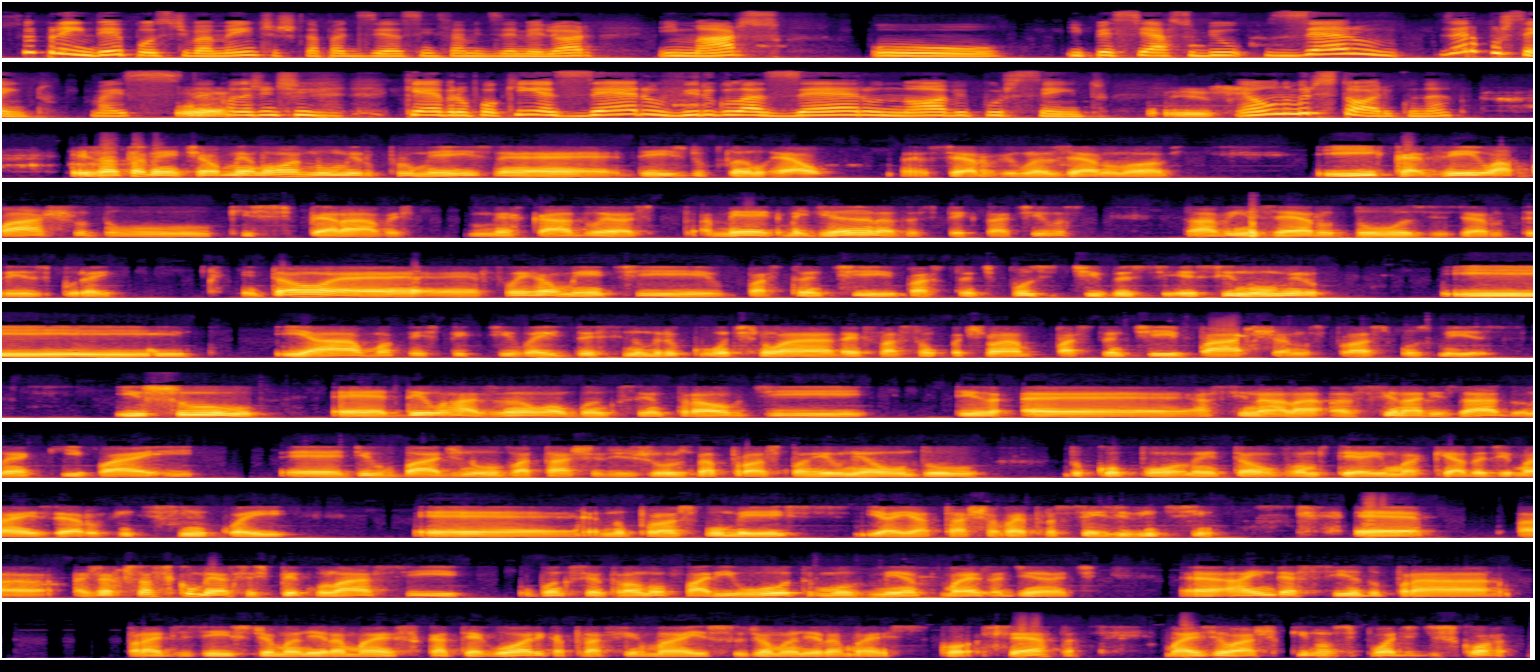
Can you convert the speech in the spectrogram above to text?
surpreender positivamente, acho que dá para dizer assim, você vai me dizer melhor. Em março, o IPCA subiu 0%, 0% mas né, é. né, quando a gente quebra um pouquinho é 0,09%. Isso. É um número histórico, né? Exatamente, é o menor número por mês, né, desde o plano real, né, 0,09. E veio abaixo do que se esperava. O mercado, é, a mediana das expectativas estava em 0,12, 0,13 por aí. Então, é, foi realmente bastante, bastante positivo esse, esse número. E e há uma perspectiva aí desse número continuar, da inflação continuar bastante baixa nos próximos meses. Isso é, deu razão ao Banco Central de ter é, assinalar, sinalizado né, que vai é, derrubar de novo a taxa de juros na próxima reunião do, do Copom. Né? Então vamos ter aí uma queda de mais 0,25 aí é, no próximo mês e aí a taxa vai para 6,25. É, já, já se começa a especular se o Banco Central não faria outro movimento mais adiante. É, ainda é cedo para para dizer isso de uma maneira mais categórica, para afirmar isso de uma maneira mais certa, mas eu acho que não se pode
